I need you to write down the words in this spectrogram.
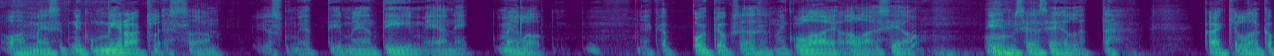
onhan meidän sitten niin Miraclessa on, jos miettii meidän tiimiä, niin meillä on ehkä poikkeuksellisen niin laaja-alaisia ihmisiä siellä, että kaikilla on aika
